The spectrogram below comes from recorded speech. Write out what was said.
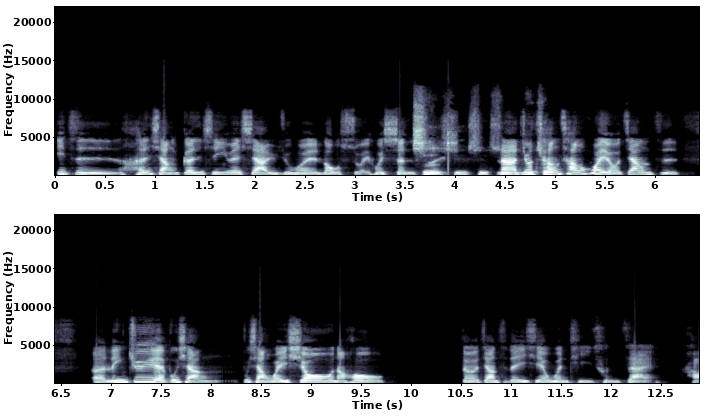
一直很想更新，因为下雨就会漏水、会渗水，是是是，那就常常会有这样子，呃，邻居也不想不想维修，然后的这样子的一些问题存在。好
